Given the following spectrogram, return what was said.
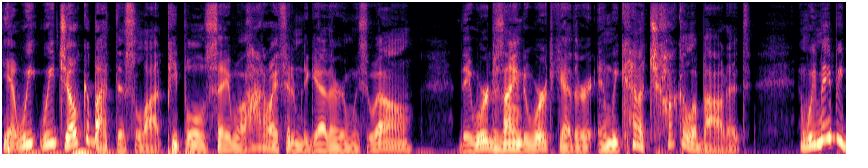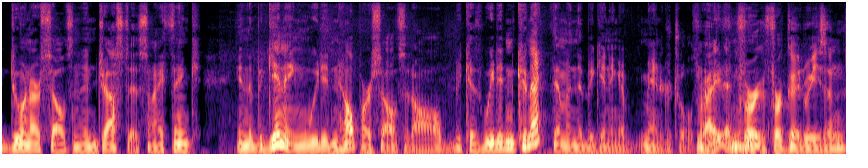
Yeah, we we joke about this a lot. People say, "Well, how do I fit them together?" And we say, "Well, they were designed to work together," and we kind of chuckle about it. And we may be doing ourselves an injustice. And I think in the beginning we didn't help ourselves at all because we didn't connect them in the beginning of manager tools, right? I mean, for for good reason.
